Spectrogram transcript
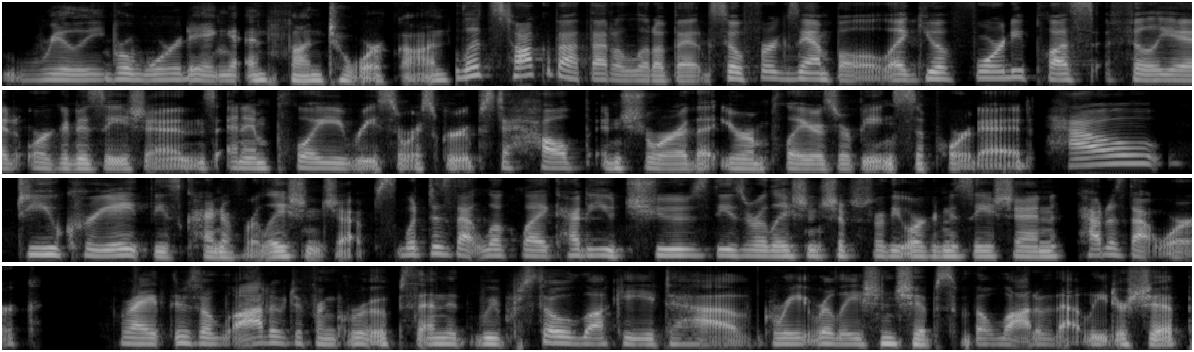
really rewarding and fun to work on. Let's talk about that a little bit. So, for example, like you have 40 plus affiliate organizations and employee resource groups to help ensure that your employers are being supported. How do you create these kind of relationships? What does that look like? How do you choose these relationships for the organization? How does that work? Right? There's a lot of different groups, and we're so lucky to have great relationships with a lot of that leadership.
